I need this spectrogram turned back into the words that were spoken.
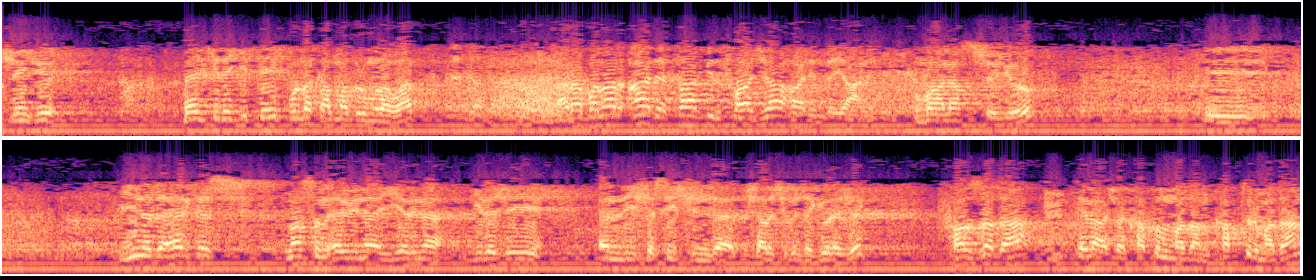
çünkü belki de gitmeyip burada kalma durumu da var. Arabalar adeta bir facia halinde yani. Mübalağası söylüyorum. Ee, yine de herkes nasıl evine, yerine gireceği endişesi içinde dışarı çıkınca görecek. Fazla da telaşa kapılmadan, kaptırmadan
